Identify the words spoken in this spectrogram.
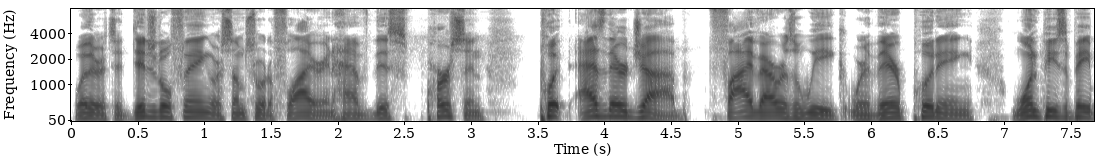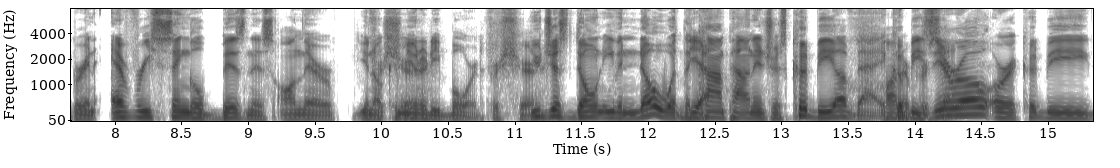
whether it's a digital thing or some sort of flyer, and have this person put as their job five hours a week, where they're putting one piece of paper in every single business on their, you know, For sure. community board. for sure. You just don't even know what the Yeah. compound interest could be of that. It could be zero, or it could be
